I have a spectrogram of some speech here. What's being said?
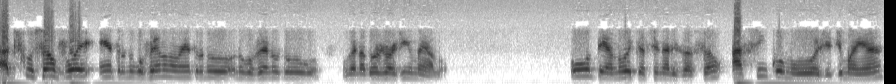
a discussão foi, entra no governo ou não entra no, no governo do governador Jorginho Melo. Ontem à noite a sinalização, assim como hoje de manhã,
